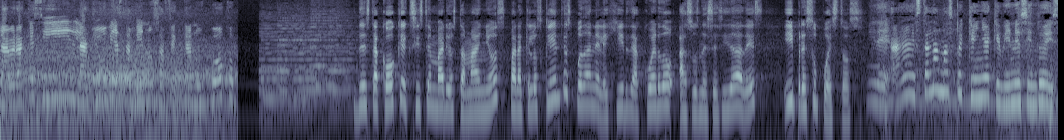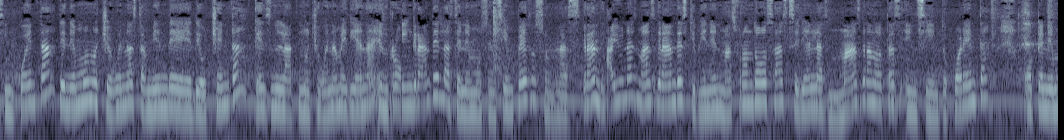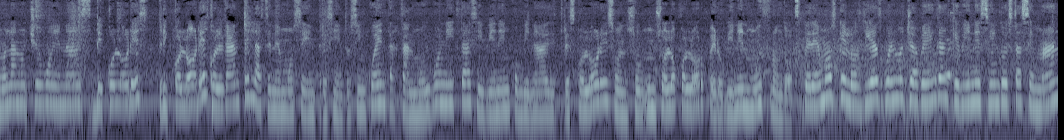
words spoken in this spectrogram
La verdad que sí, las lluvias también nos afectan un poco. Destacó que existen varios tamaños para que los clientes puedan elegir de acuerdo a sus necesidades y presupuestos. Mire, ah, está la más pequeña que viene siendo de 50. Tenemos nochebuenas también de, de 80, que es la nochebuena mediana en rojo. En grandes las tenemos en 100 pesos, son las grandes. Hay unas más grandes que vienen más frondosas, serían las más granotas en 140. O tenemos las nochebuenas de colores, tricolores, colgantes, las tenemos en 350. Están muy bonitas y vienen combinadas de tres colores o en so- un solo color, pero vienen muy frondosas. Esperemos que los días buenos ya vengan, que viene siendo esta semana.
